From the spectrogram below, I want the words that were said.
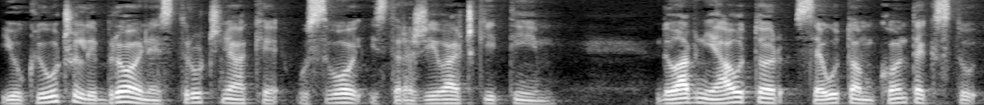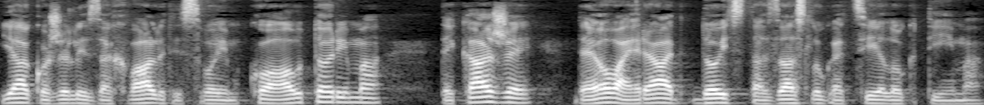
i uključili brojne stručnjake u svoj istraživački tim. Glavni autor se u tom kontekstu jako želi zahvaliti svojim koautorima te kaže da je ovaj rad doista zasluga cijelog tima.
